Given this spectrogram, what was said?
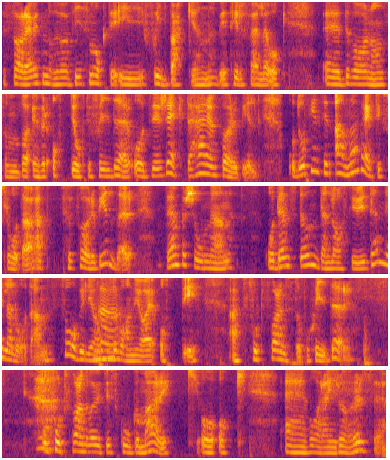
Sara, jag vet inte om det var vi som åkte i skidbacken vid ett tillfälle och eh, det var någon som var över 80 och åkte skidor och direkt, det här är en förebild. Och då finns det en annan verktygslåda att, för förebilder. Den personen och den stunden lades ju i den lilla lådan. Så vill jag också vara när jag är 80. Att fortfarande stå på skidor. Och fortfarande vara ute i skog och mark och, och eh, vara i rörelse.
